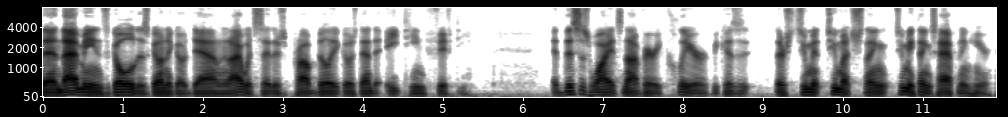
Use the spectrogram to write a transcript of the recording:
then that means gold is going to go down, and I would say there's a probability it goes down to 1850. This is why it's not very clear because it, there's too, too much thing, too many things happening here.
